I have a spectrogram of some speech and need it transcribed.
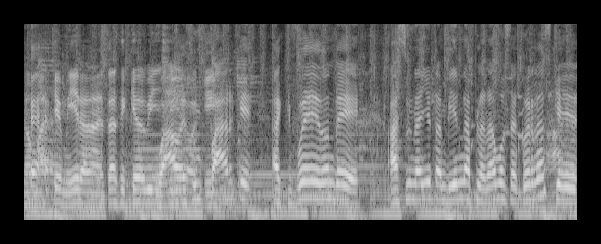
Nomás que mira, la neta sí quedó bien Wow, chido es un aquí. parque. Aquí fue donde hace un año también aplanamos, ¿te acuerdas? que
